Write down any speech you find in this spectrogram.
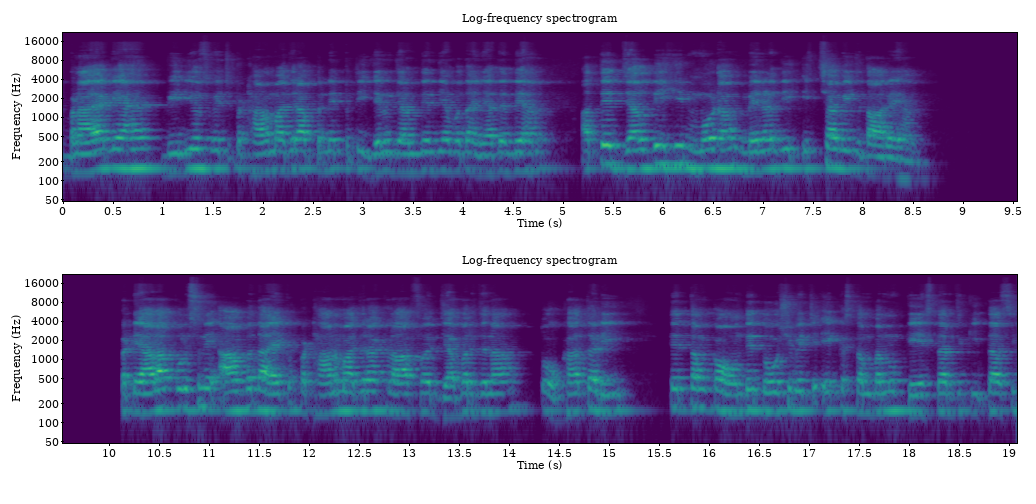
ਬਣਾਇਆ ਗਿਆ ਹੈ। ਵੀਡੀਓਸ ਵਿੱਚ ਪਠਾਨ ਮਾਜਰਾ ਆਪਣੇ ਭਤੀਜੇ ਨੂੰ ਜਨਮ ਦਿਨ ਦੀਆਂ ਵਧਾਈਆਂ ਦਿੰਦੇ ਹਨ ਅਤੇ ਜਲਦੀ ਹੀ ਮੁੜ ਮਿਲਣ ਦੀ ਇੱਛਾ ਵੀ ਜਤਾ ਰਹੇ ਹਨ। ਪਟਿਆਲਾ ਪੁਲਿਸ ਨੇ ਆਪ ਵਿਧਾਇਕ ਪਠਾਨ ਮਾਜਰਾ ਖਿਲਾਫ ਜਬਰ ਜਨਾਹ, ਧੋਖਾਧੜੀ ਤੇ ਧਮਕਾਉਣ ਦੇ ਦੋਸ਼ ਵਿੱਚ 1 ਸਤੰਬਰ ਨੂੰ ਕੇਸ ਦਰਜ ਕੀਤਾ ਸੀ।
